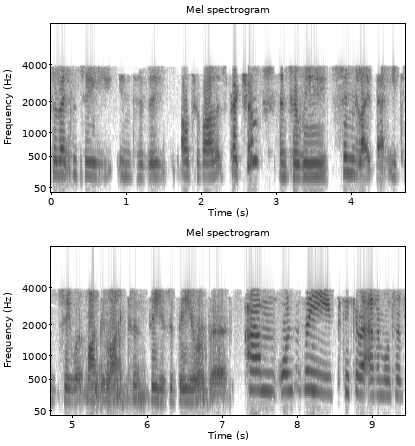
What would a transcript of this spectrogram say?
So they can see into the ultraviolet spectrum, and so we simulate that. You can see what it might be like to see as a bee or a bird. Um, one of the particular animals that's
